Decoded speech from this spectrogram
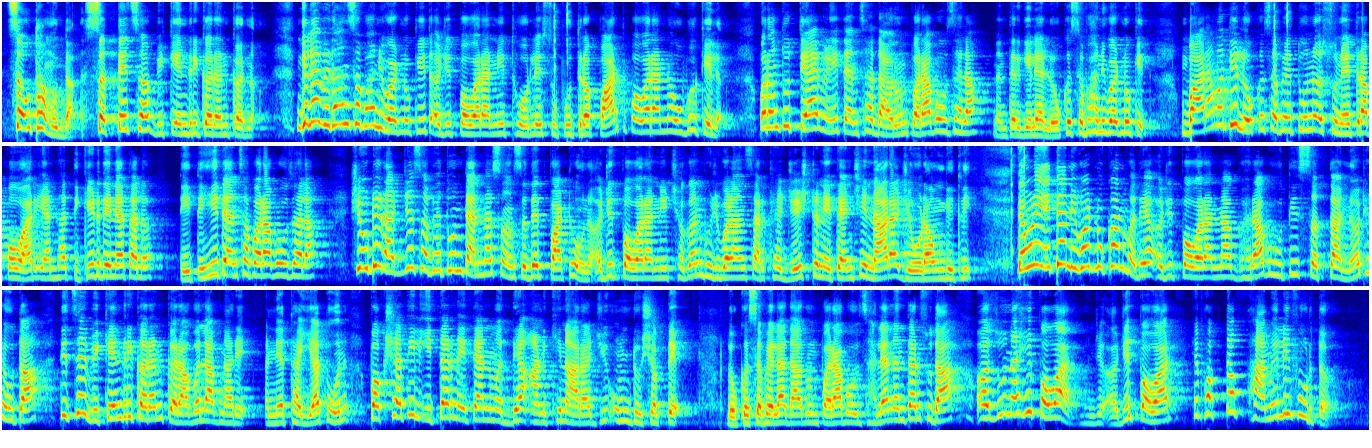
चौथा मुद्दा सत्तेचं विकेंद्रीकरण करणं. गेल्या विधानसभा निवडणुकीत अजित पवारांनी थोरले सुपुत्र पार्थ पवारांना उभं केलं. परंतु त्यावेळी त्यांचा दारुण पराभव झाला. नंतर गेल्या लोकसभा निवडणुकीत बारामती लोकसभेतून सुनेत्रा पवार यांना तिकीट देण्यात आलं. तेथेही त्यांचा पराभव झाला. शेवटी राज्यसभेतून त्यांना संसदेत पाठवून अजित पवारांनी छगन भुजबळांसारख्या ज्येष्ठ नेत्यांची नाराजी ओढावून घेतली. त्यामुळे येत्या निवडणुकांमध्ये अजित पवारांना घराभोवती सत्ता न ठेवता तिचे विकेंद्रीकरण करावं लागणार आहे. अन्यथा यातून पक्षातील इतर नेत्यांमध्ये आणखी नाराजी उमटू शकते. लोकसभेला दारुण पराभव झाल्यानंतर सुद्धा अजूनही पवार म्हणजे अजित पवार हे फक्त फॅमिली फुरतं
